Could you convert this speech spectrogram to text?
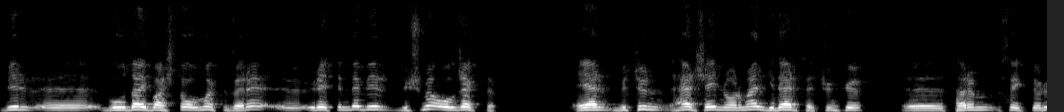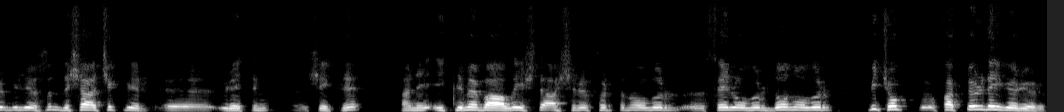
bir e, buğday başta olmak üzere e, üretimde bir düşme olacaktır. Eğer bütün her şey normal giderse çünkü e, tarım sektörü biliyorsun dışa açık bir e, üretim şekli. Hani iklime bağlı işte aşırı fırtına olur, e, sel olur, don olur birçok faktörü de görüyoruz.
